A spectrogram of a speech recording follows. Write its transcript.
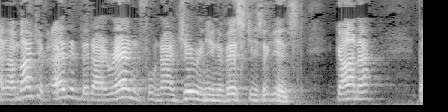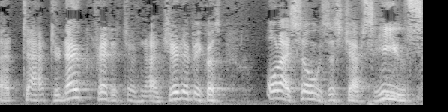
And I might have added that I ran for Nigerian universities against Ghana, but uh, to no credit of Nigeria because all I saw was this chap's heels.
